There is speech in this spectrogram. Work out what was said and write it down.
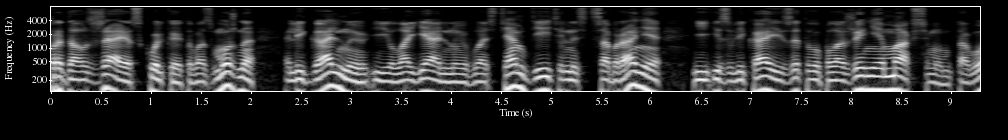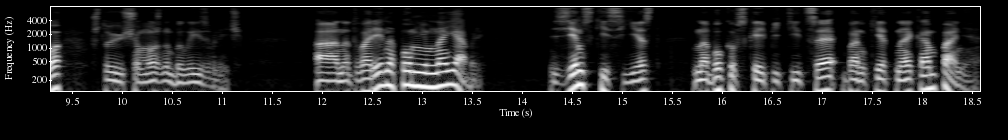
продолжая, сколько это возможно, легальную и лояльную властям деятельность собрания и извлекая из этого положения максимум того, что еще можно было извлечь. А на дворе, напомним, ноябрь. Земский съезд, Набоковская петиция, банкетная кампания.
